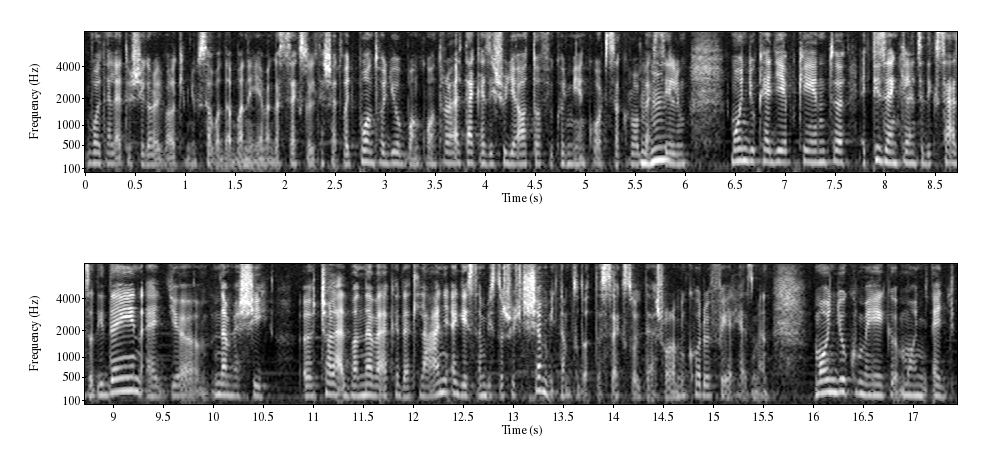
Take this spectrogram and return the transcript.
volt-e lehetőség arra, hogy valaki mondjuk szabadabban élje meg a szexualitását, vagy pont, hogy jobban kontrollálták, ez is ugye attól függ, hogy milyen korszakról uh-huh. beszélünk. Mondjuk egyébként egy 19. század idején egy nemesi családban nevelkedett lány egészen biztos, hogy semmit nem tudott a szexualitásról, amikor ő férjhez ment. Mondjuk még mondj, egy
